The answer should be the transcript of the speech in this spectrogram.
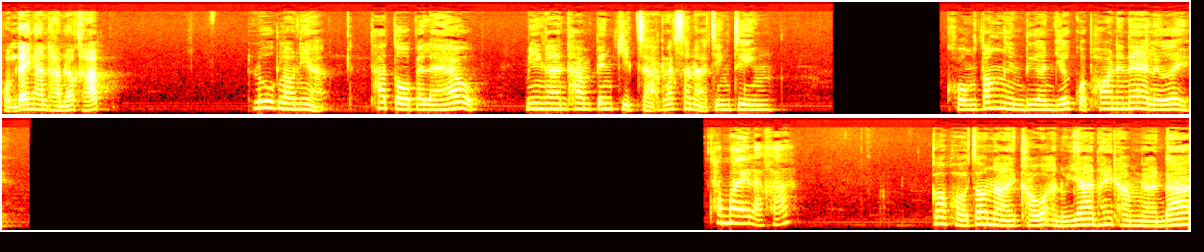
ผมได้งานทำแล้วครับ ลูกเราเนี่ย ถ้าโตไปแล้ว มีงานทำเป็นกิจจลักษณะจริง ๆ คงต้องเงินเดือนเยอะกว่าพ่อแน่ ๆ เลย ทำไมล่ะคะ ก็พอเจ้านายเขาอนุญาตให้ทำงานได้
